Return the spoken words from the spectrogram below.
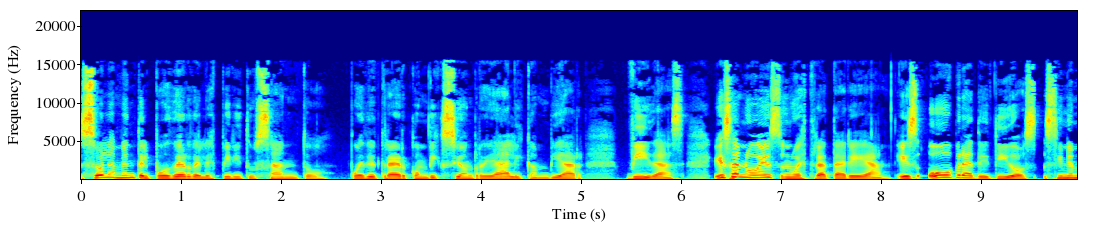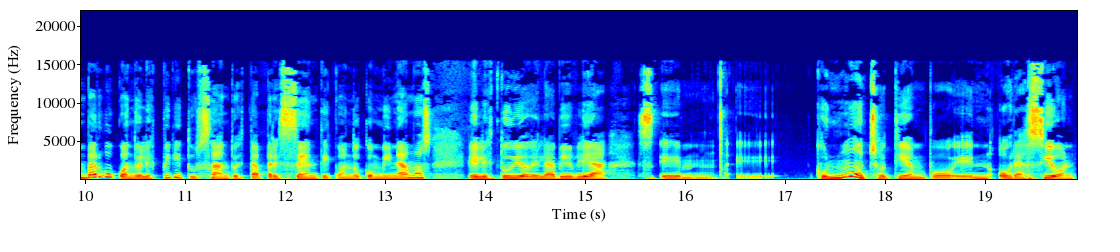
solamente el poder del Espíritu Santo puede traer convicción real y cambiar vidas. Esa no es nuestra tarea, es obra de Dios. Sin embargo, cuando el Espíritu Santo está presente y cuando combinamos el estudio de la Biblia, eh, eh, con mucho tiempo en oración,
